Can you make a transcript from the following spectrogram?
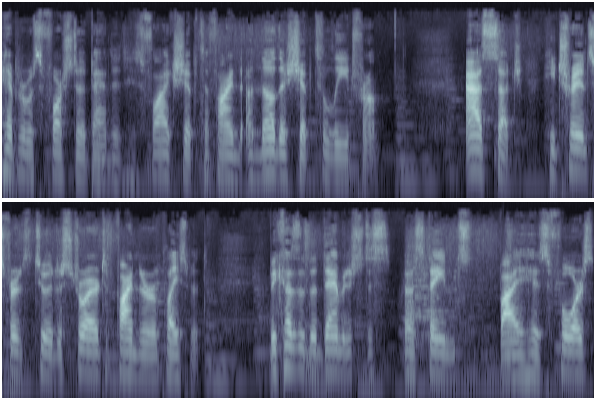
Hipper was forced to abandon his flagship to find another ship to lead from. As such, he transferred to a destroyer to find a replacement. Because of the damage sustained uh, by his force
